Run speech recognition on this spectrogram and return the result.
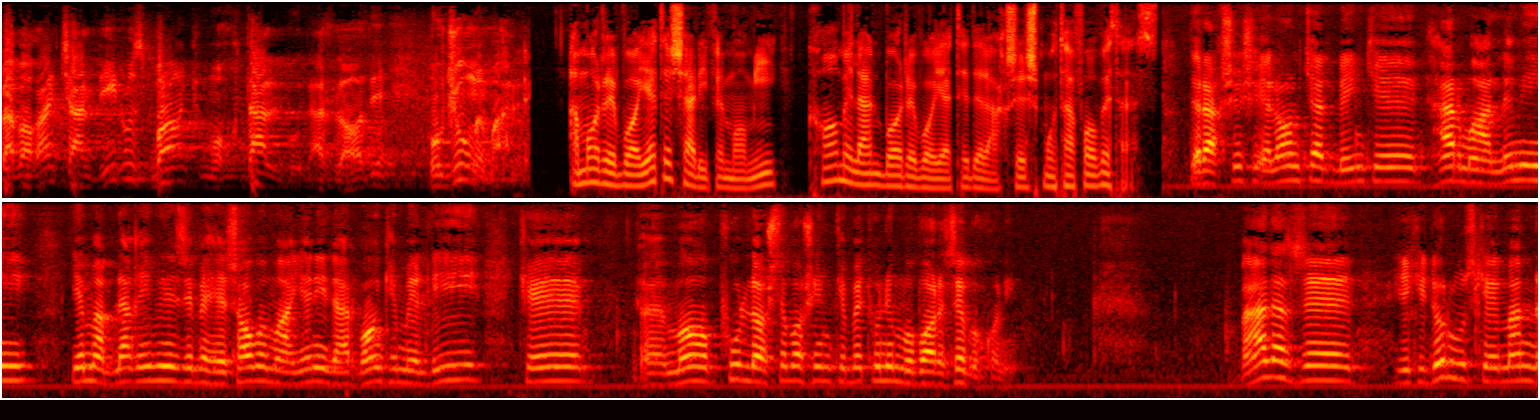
و واقعا چندی روز بانک مختل بود از لحاظ حجوم معلم اما روایت شریف مامی کاملا با روایت درخشش متفاوت است. درخشش اعلان کرد به اینکه هر معلمی یه مبلغی بریزه به حساب معینی در بانک ملی که ما پول داشته باشیم که بتونیم مبارزه بکنیم. بعد از یکی دو روز که من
